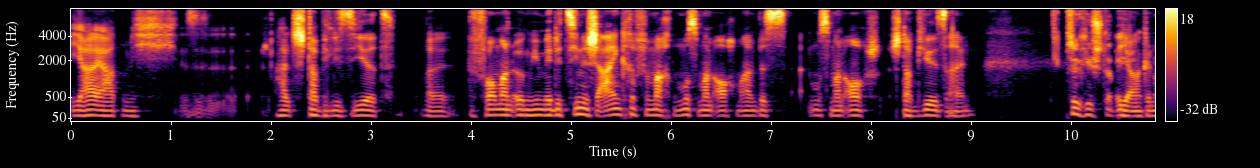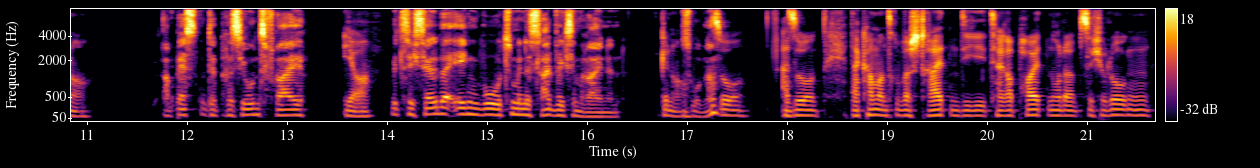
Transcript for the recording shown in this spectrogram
ja, er hat mich äh, halt stabilisiert, weil bevor man irgendwie medizinische Eingriffe macht, muss man auch mal bis, muss man auch stabil sein. Psychisch stabil. Ja, genau. Am besten depressionsfrei, Ja, mit sich selber irgendwo zumindest halbwegs im Reinen. genau. So, ne? so. Also da kann man drüber streiten, die Therapeuten oder Psychologen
